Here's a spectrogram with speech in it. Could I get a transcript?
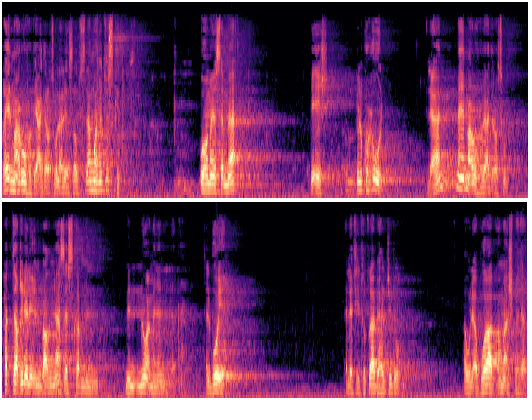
غير معروفة في عهد الرسول عليه الصلاة والسلام وهي تسكت. وهو ما يسمى بإيش؟ بالكحول. الآن ما هي معروفة في عهد الرسول. حتى قيل لي أن بعض الناس يسكر من من نوع من البوية التي تطلى بها الجدر أو الأبواب أو ما أشبه ذلك.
